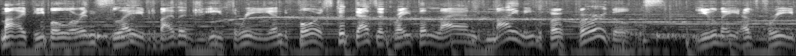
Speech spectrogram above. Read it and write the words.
My people were enslaved by the G3 and forced to desecrate the land mining for Fergles. You may have freed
